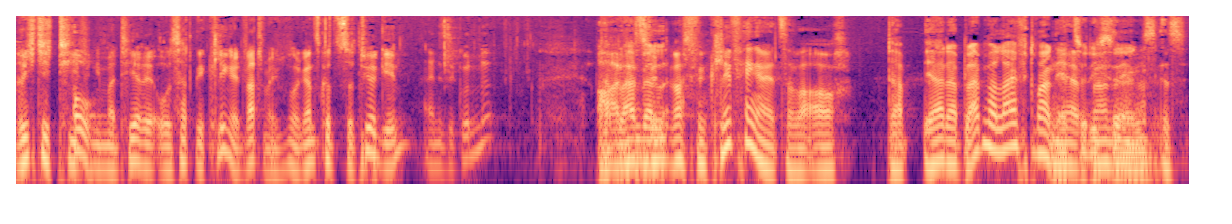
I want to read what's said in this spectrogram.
richtig tief Oh. in die Materie. Oh, es hat geklingelt. Warte mal, ich muss mal ganz kurz zur Tür gehen. Eine Sekunde. Oh, bleiben was, wir- für, was für ein Cliffhanger jetzt aber auch. Da, ja, da bleiben wir live dran, jetzt würde ich sagen. sehen, was ist.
